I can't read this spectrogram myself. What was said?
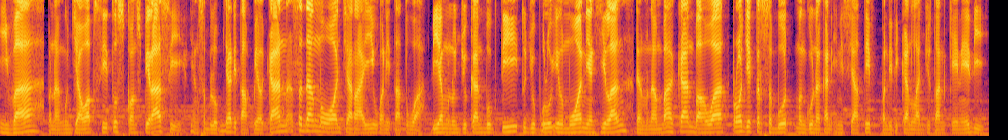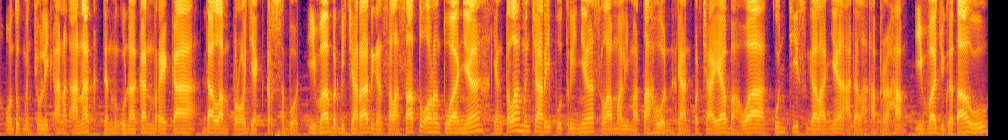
Eva, penanggung jawab situs konspirasi yang sebelumnya ditampilkan sedang mewawancarai wanita tua. Dia menunjukkan bukti 70 ilmuwan yang hilang dan menambahkan bahwa proyek tersebut menggunakan inisiatif pendidikan lanjutan Kennedy untuk menculik anak-anak dan menggunakan mereka dalam proyek tersebut. Eva berbicara dengan salah satu orang tuanya yang telah mencari putrinya selama lima tahun dan percaya bahwa kunci segalanya adalah adalah Abraham. Eva juga tahu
